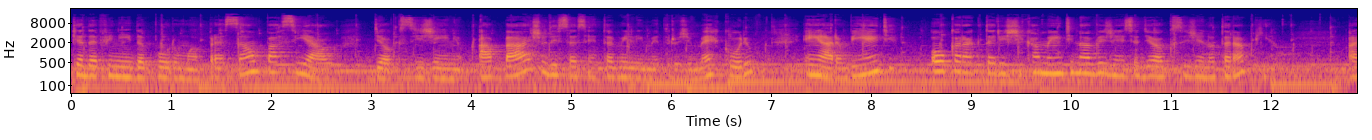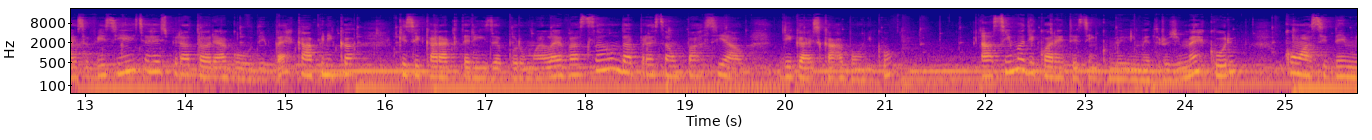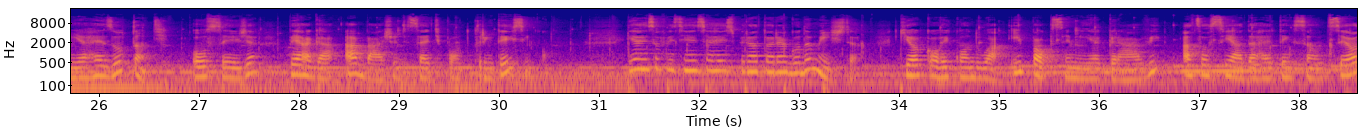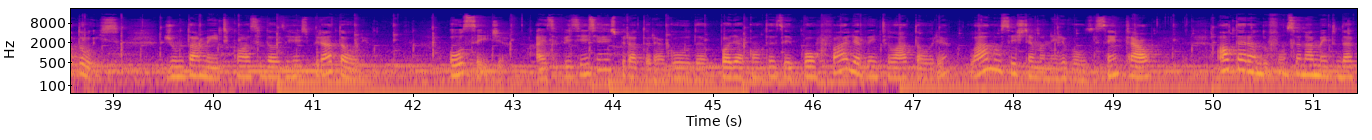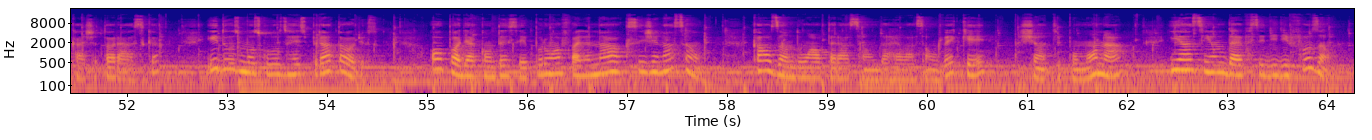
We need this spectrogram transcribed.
que é definida por uma pressão parcial de oxigênio abaixo de 60 milímetros de mercúrio em ar ambiente ou caracteristicamente na vigência de oxigenoterapia a insuficiência respiratória aguda hipercapnica, que se caracteriza por uma elevação da pressão parcial de gás carbônico acima de 45 mm de mercúrio, com acidemia resultante, ou seja, pH abaixo de 7,35. E a insuficiência respiratória aguda mista, que ocorre quando há hipoxemia grave associada à retenção de CO2, juntamente com acidose respiratória ou seja, a insuficiência respiratória aguda pode acontecer por falha ventilatória lá no sistema nervoso central, alterando o funcionamento da caixa torácica e dos músculos respiratórios, ou pode acontecer por uma falha na oxigenação, causando uma alteração da relação VQ, chante pulmonar, e assim um déficit de difusão.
